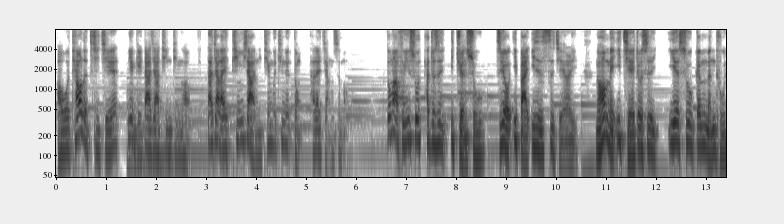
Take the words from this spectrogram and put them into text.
好，我挑了几节念给大家听听哈，大家来听一下，你听不听得懂他在讲什么？多马福音书，它就是一卷书，只有一百一十四节而已。然后每一节就是耶稣跟门徒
